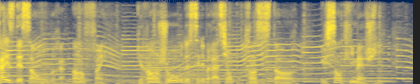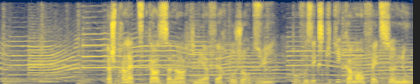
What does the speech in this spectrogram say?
13 décembre, enfin, grand jour de célébration pour Transistor. Ils sentent l'imagie. Là, je prends la petite case sonore qui m'est offerte aujourd'hui pour vous expliquer comment on fête ça, nous,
